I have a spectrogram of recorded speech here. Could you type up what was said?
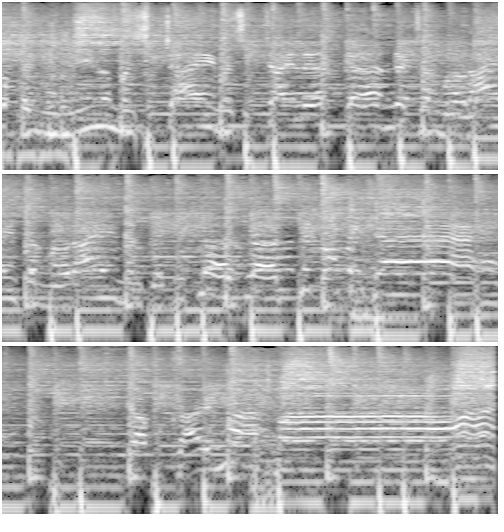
ก็เป็นอย่างนี้แล้วมันสุขใจมันสุขใจเหลือเกินได้ทำอะไรทำอะไรมันก็ดูเพลิดเพลินไม่ต้องไปแคร์กับใครมากมาย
